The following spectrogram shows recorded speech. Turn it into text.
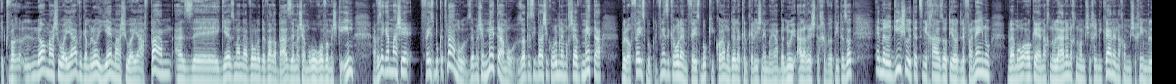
כבר לא מה שהוא היה וגם לא יהיה מה שהוא היה אף פעם, אז אה, הגיע הזמן לעבור לדבר הבא, זה מה שאמרו רוב המשקיעים, אבל זה גם מה שפייסבוק עצמם אמרו, זה מה שמטא אמרו. זאת הסיבה שקוראים להם עכשיו מטא. ולא פייסבוק. לפני זה קראו להם פייסבוק, כי כל המודל הכלכלי שלהם היה בנוי על הרשת החברתית הזאת. הם הרגישו את הצניחה הזאת עוד לפנינו, ואמרו, אוקיי, אנחנו, לאן אנחנו ממשיכים מכאן? אנחנו ממשיכים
